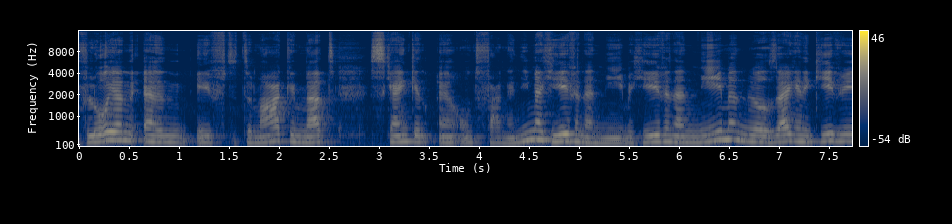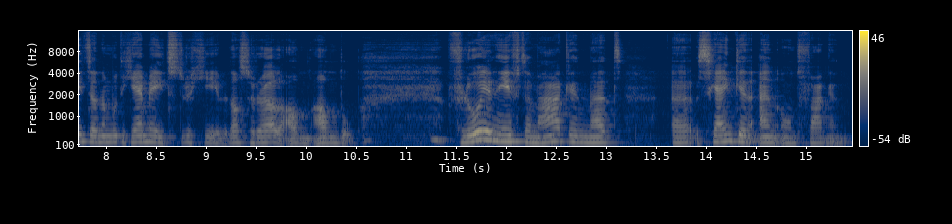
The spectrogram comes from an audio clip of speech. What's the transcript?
Vlooien en heeft te maken met schenken en ontvangen. Niet met geven en nemen. Geven en nemen wil zeggen, ik geef u iets en dan moet jij mij iets teruggeven. Dat is ruilhandel. Vlooien heeft te maken met uh, schenken en ontvangen.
